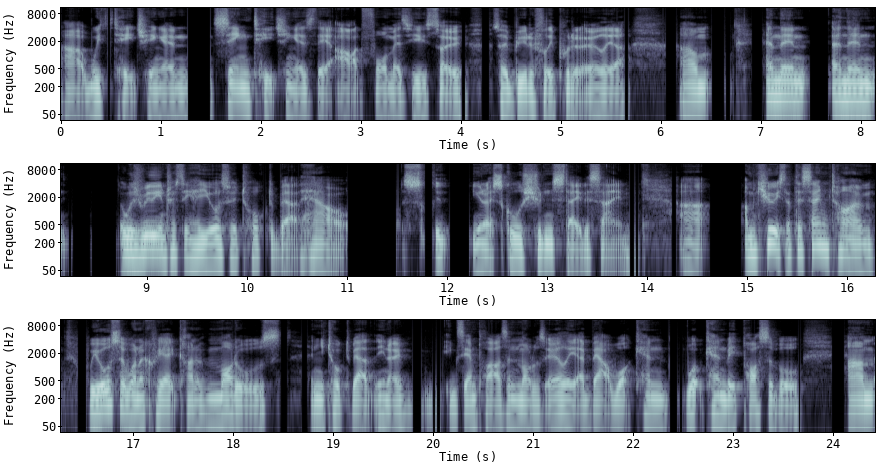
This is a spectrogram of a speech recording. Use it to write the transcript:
uh, with teaching and seeing teaching as their art form, as you so so beautifully put it earlier. Um, and then and then it was really interesting how you also talked about how you know schools shouldn't stay the same. Uh, I'm curious. At the same time, we also want to create kind of models, and you talked about you know exemplars and models earlier about what can what can be possible. Um,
